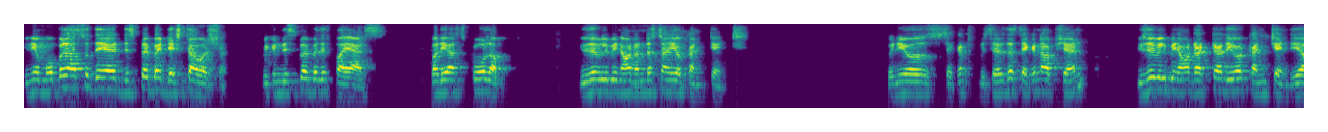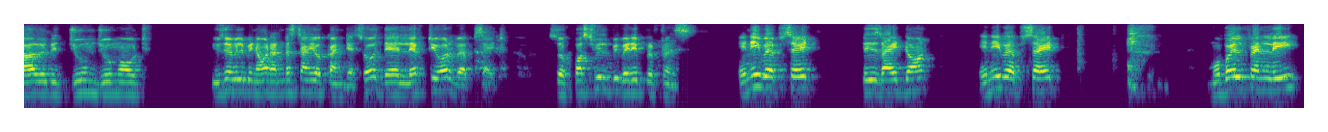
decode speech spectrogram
In your mobile also they are displayed by desktop version. We can display by the fires but you have scroll up user will be not understand your content. When you second select the second option user will be not attract your content. They all will be zoom zoom out. User will be not understand your content. So they left your website. So first will be very preference. Any website please write down any website mobile friendly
